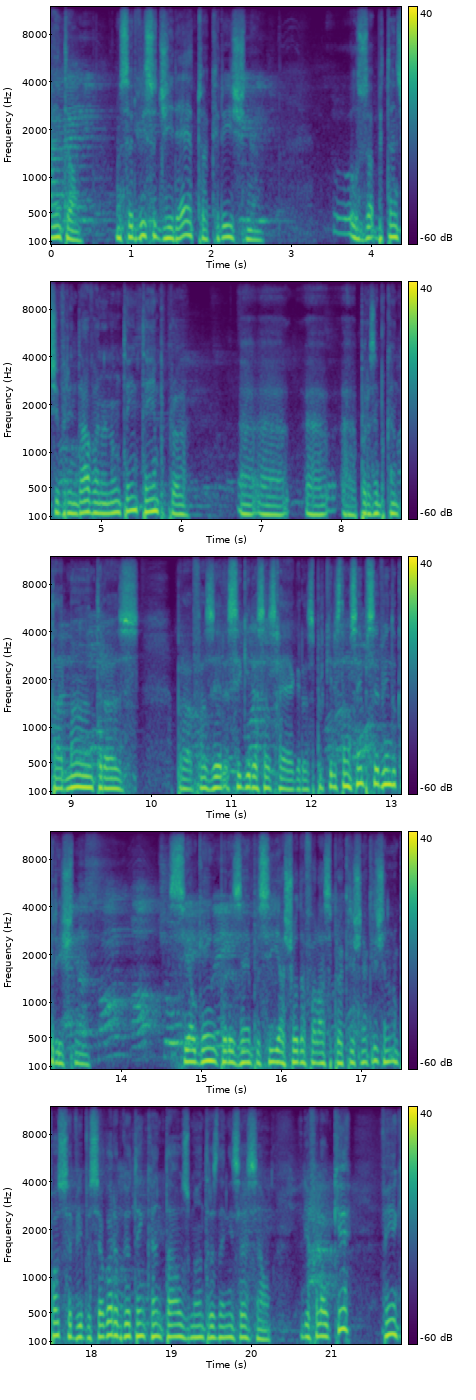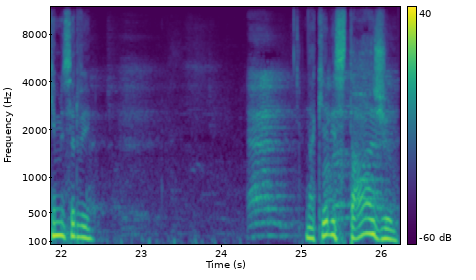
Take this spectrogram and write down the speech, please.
Ah, então, no serviço direto a Krishna, os habitantes de Vrindavana não têm tempo para, uh, uh, uh, por exemplo, cantar mantras, para fazer seguir essas regras, porque eles estão sempre servindo Krishna. Se alguém, por exemplo, se Yashoda falasse para Krishna, Krishna, não posso servir você agora porque eu tenho que cantar os mantras da iniciação. Ele ia falar, o quê? Vem aqui me servir. Naquele estágio,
